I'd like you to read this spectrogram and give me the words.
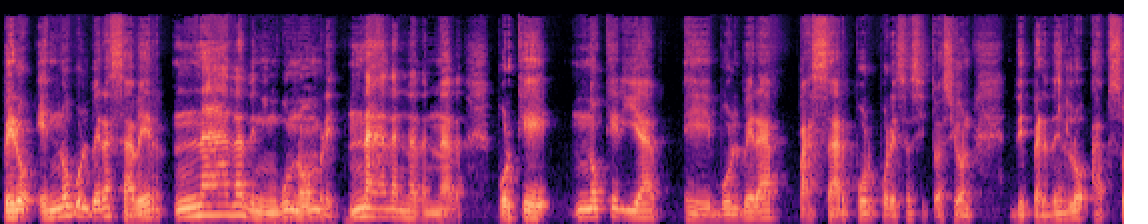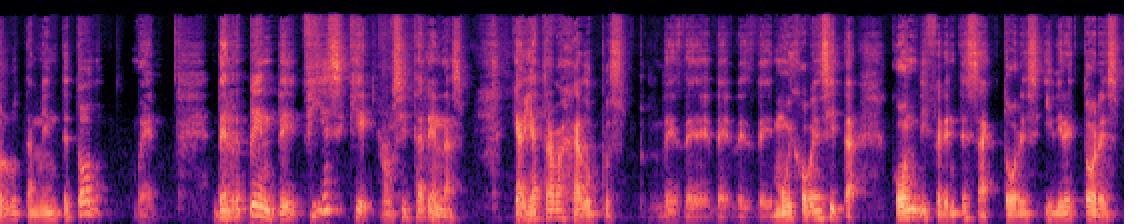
pero en no volver a saber nada de ningún hombre, nada, nada, nada, porque no quería eh, volver a pasar por, por esa situación de perderlo absolutamente todo. Bueno, de repente, fíjense que Rosita Arenas, que había trabajado pues desde, desde muy jovencita con diferentes actores y directores,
